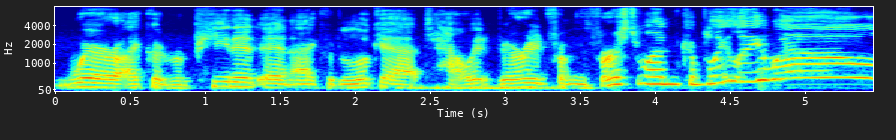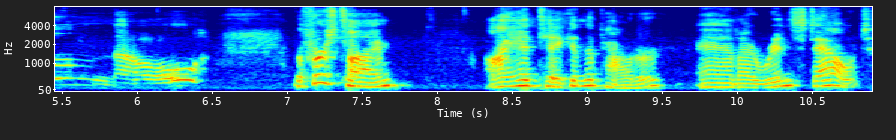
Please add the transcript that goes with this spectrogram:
where I could repeat it and I could look at how it varied from the first one completely? Well, no. The first time, I had taken the powder and I rinsed out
